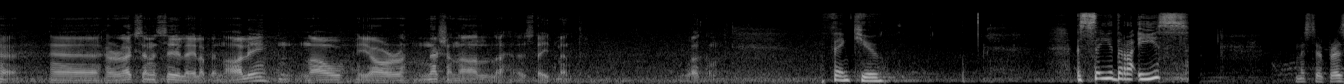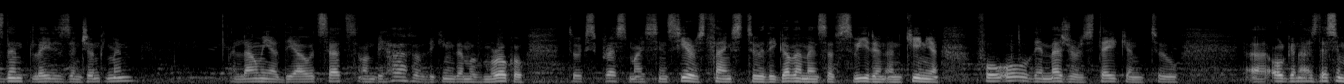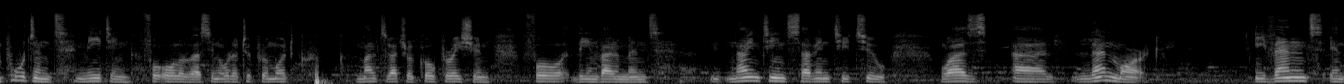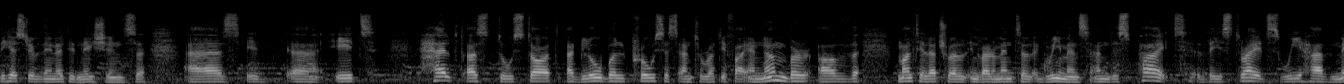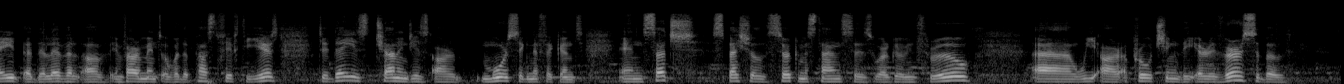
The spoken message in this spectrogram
uh, Her Excellency Leila Benali, now your national uh, statement. Welcome. Thank you. Sayyid Rais. Mr. President, ladies and gentlemen, allow me at the outset, on behalf of the Kingdom of Morocco, to express my sincerest thanks to the governments of Sweden and Kenya for all the measures taken to uh, organize this important meeting for all of us in order to promote multilateral cooperation for the environment. 1972 was a landmark event in the history of the United Nations uh, as it, uh, it helped us to start a global process and to ratify a number of multilateral environmental agreements. And despite the strides we have made at the level of environment over the past 50 years, today's challenges are more significant. In such special circumstances we're going through, uh, we are approaching the irreversible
